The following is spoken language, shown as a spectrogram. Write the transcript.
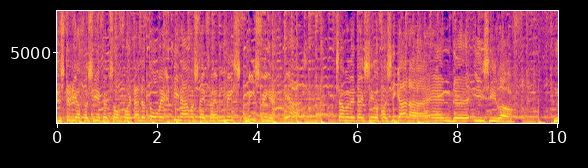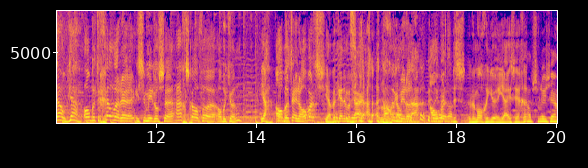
In de studio van CFM Zandvoort aan de Tolweg. Tina was het even mees, meeswingen. Ja. Samen met deze single van Sigala en de Easy Love. Nou ja, Albert de Gelder eh, is inmiddels eh, aangeschoven, eh, Albert-Jan. Ja, Albert en Albert. Ja, we kennen elkaar Ja, langer dan goedemiddag. vandaag. Albert, dus we mogen je en jij zeggen. Absoluut, ja.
